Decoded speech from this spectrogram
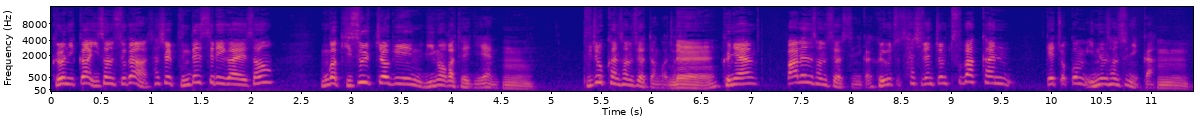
그러니까 이 선수가 사실 분데스리가에서 뭔가 기술적인 윙어가 되기엔 음. 부족한 선수였던 거죠. 네. 그냥 빠른 선수였으니까. 그리고 사실은 좀 투박한 게 조금 있는 선수니까. 음.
